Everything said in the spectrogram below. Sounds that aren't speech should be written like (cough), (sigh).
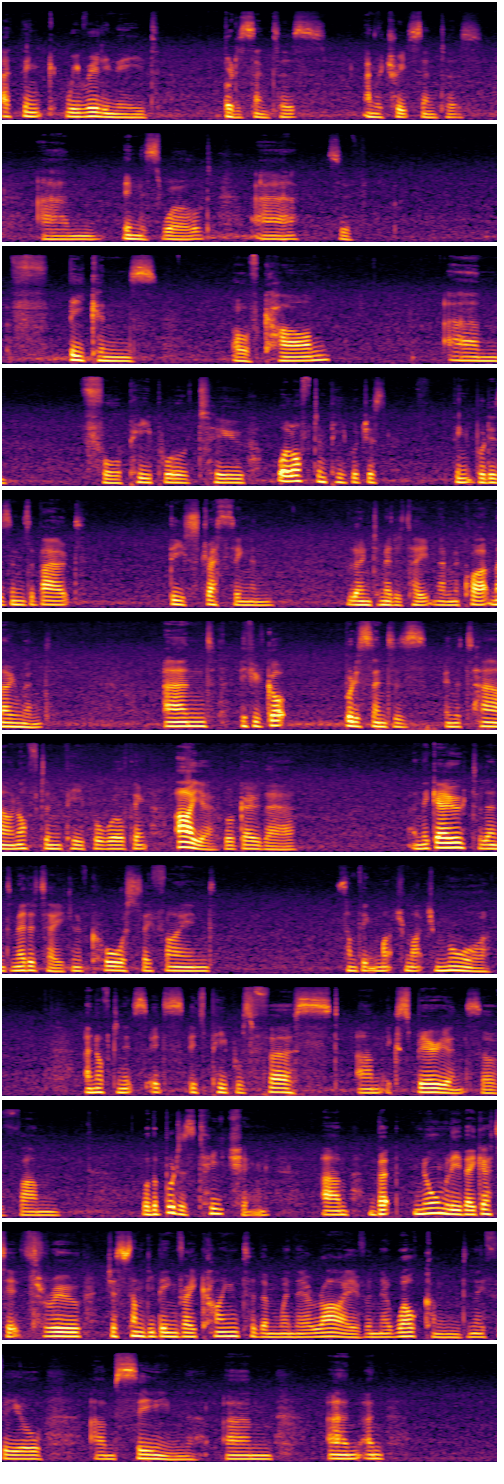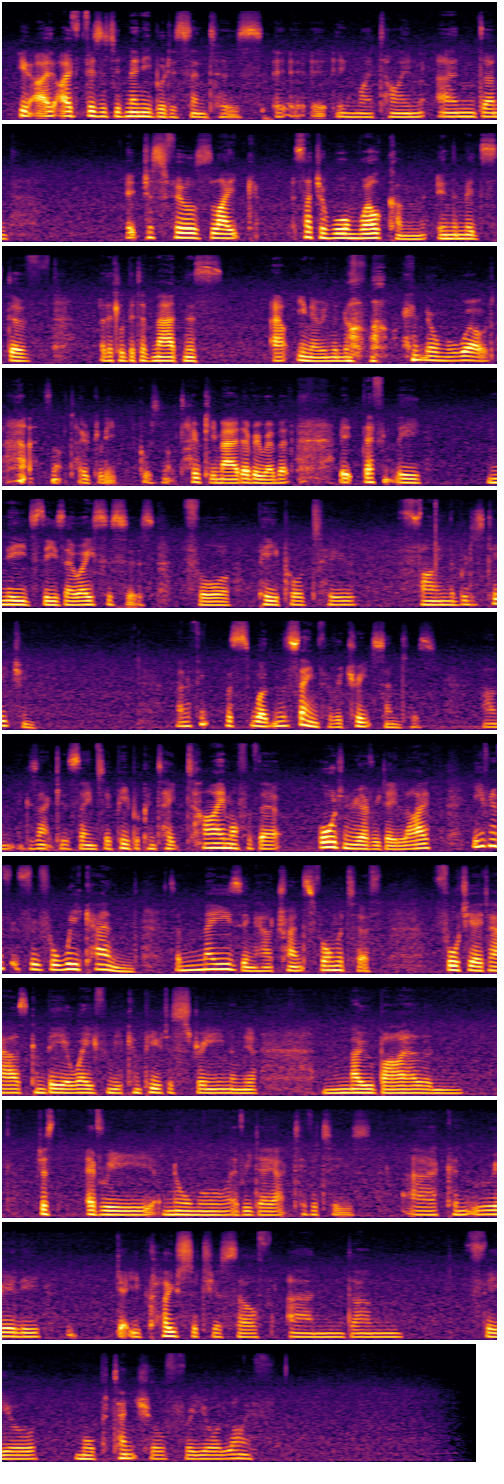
I think we really need Buddhist centres and retreat centres um, in this world, uh, sort of beacons of calm um, for people to, well, often people just think Buddhism's about de-stressing and learn to meditate and having a quiet moment. And if you've got Buddhist centres in the town, often people will think, ah yeah, we'll go there. And they go to learn to meditate and of course they find something much, much more. And often it's, it's, it's people's first um, experience of, um, well, the Buddha's teaching, um, but normally they get it through just somebody being very kind to them when they arrive and they're welcomed and they feel um, seen. Um, and, and you know, I, have visited many Buddhist centres in my time, and um, it just feels like such a warm welcome in the midst of a little bit of madness out, you know, in the (laughs) normal, in normal world. It's not totally, of course, it's not totally mad everywhere, but it definitely needs these oases for people to find the Buddha's teaching. And I think this, well, the same for retreat centres um, exactly the same. So people can take time off of their ordinary everyday life, even if it's for a weekend. It's amazing how transformative 48 hours can be away from your computer screen and your mobile and just every normal everyday activities uh, can really get you closer to yourself and um, feel more potential for your life.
